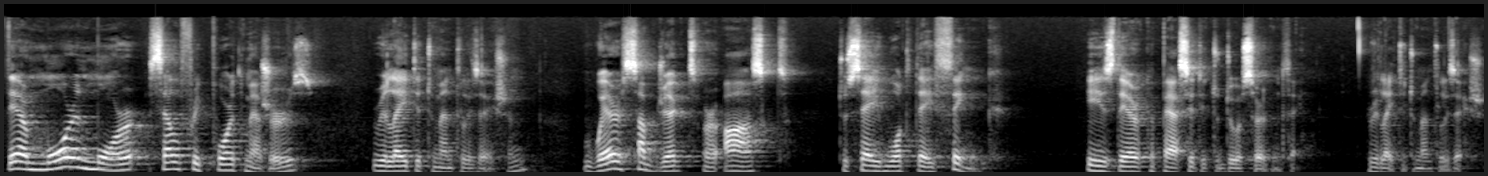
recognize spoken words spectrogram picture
There are more and more self report measures related to mentalization, where subjects are asked to say what they think is their capacity to do a certain thing related to mentalization.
